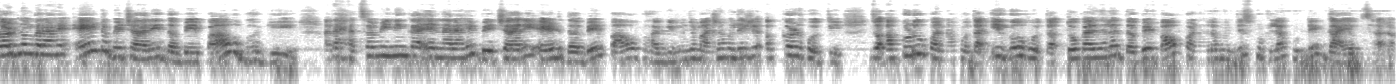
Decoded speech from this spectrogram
थर्ड नंबर आहे एट बेचारी दबे पाव भगी. आता ह्याचं मिनिंग काय येणार आहे? बेचारी एट दबे पाव भागी. म्हणजे माझ्यामध्ये जी अक्कड होती जो अकडूपणा होता इगो होता तो काय झाला? दबे पाव पणाला म्हणजेच कुठला कुठे गायब झाला.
